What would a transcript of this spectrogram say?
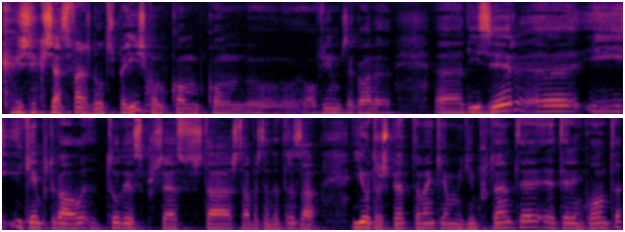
que, já se faz noutros países, como, como, como ouvimos agora uh, dizer, uh, e, e, que em Portugal todo esse processo está, está bastante atrasado. E outro aspecto também que é muito importante é, é ter em conta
